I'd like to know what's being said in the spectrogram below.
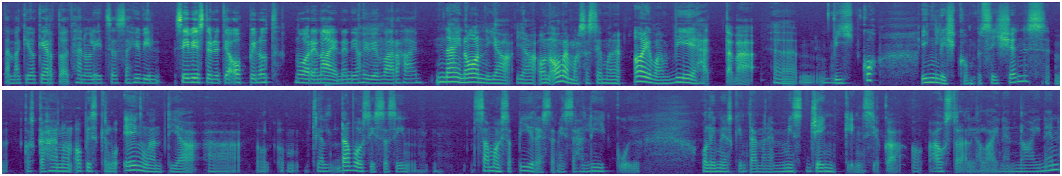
tämäkin jo kertoo, että hän oli itse asiassa hyvin sivistynyt ja oppinut nuori nainen jo hyvin varhain. Näin on ja, ja on olemassa semmoinen aivan viehättävä äh, vihko, English Compositions, koska hän on opiskellut englantia äh, siellä Davosissa siinä samoissa piireissä, missä hän liikkui. Oli myöskin tämmöinen Miss Jenkins, joka on australialainen nainen,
